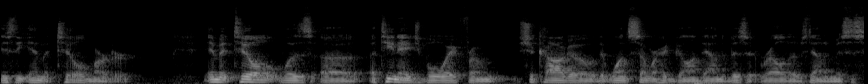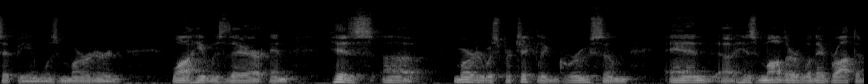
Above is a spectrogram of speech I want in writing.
is the Emmett Till murder. Emmett Till was a teenage boy from Chicago that one summer had gone down to visit relatives down in Mississippi and was murdered while he was there. And his uh, murder was particularly gruesome. And uh, his mother, when they brought the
